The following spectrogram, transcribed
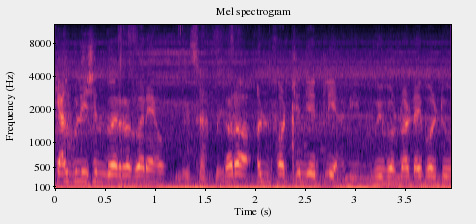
क्यालकुलेसन गरेर गरे हो. तर अनफर्चुनेटली हामी we were not able to.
